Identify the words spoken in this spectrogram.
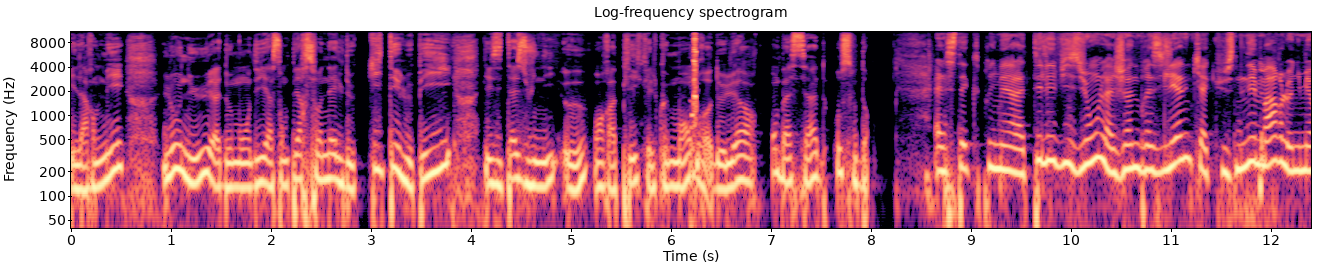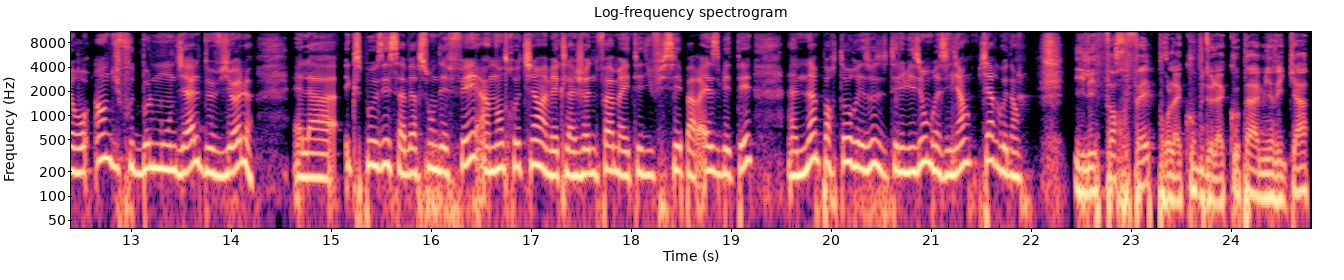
et l'armée. L'ONU a demandé à son personnel de quitter le pays. Les États-Unis, eux, ont rappelé quelques membres de leur ambassade au Soudan. Elle s'est exprimée à la télévision, la jeune brésilienne qui accuse Neymar, le numéro 1 du football mondial, de viol. Elle a exposé sa version des faits. Un entretien avec la jeune femme a été diffusé par SBT, un important réseau de télévision brésilien, Pierre Godin. Il est forfait pour la Coupe de la Copa América.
